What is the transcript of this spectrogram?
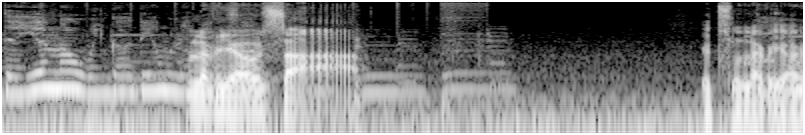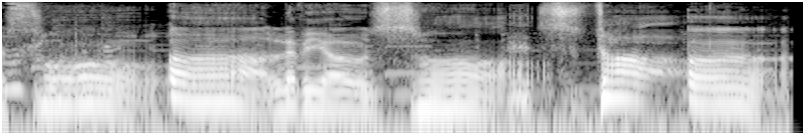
Do you know Wingardium Leviosa. It's Leviosa. Oh, ah, Leviosa. Stop. Uh.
